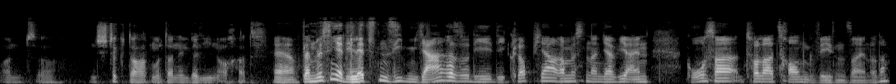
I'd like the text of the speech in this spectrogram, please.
und äh, ein Stück Dortmund dann in Berlin auch hat. Ja. Dann müssen ja die letzten sieben Jahre, so die, die Klopp-Jahre müssen dann ja wie ein großer, toller Traum gewesen sein, oder?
